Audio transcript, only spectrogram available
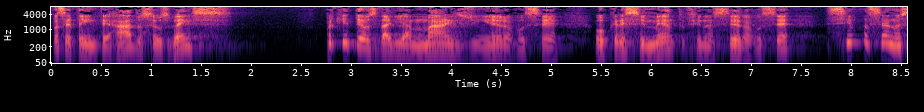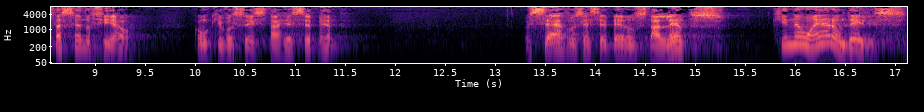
Você tem enterrado seus bens? Por que Deus daria mais dinheiro a você, ou crescimento financeiro a você, se você não está sendo fiel com o que você está recebendo? Os servos receberam os talentos que não eram deles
